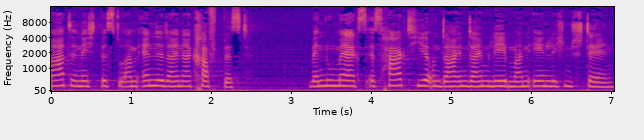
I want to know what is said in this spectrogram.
Warte nicht, bis du am Ende deiner Kraft bist wenn du merkst, es hakt hier und da in deinem Leben an ähnlichen Stellen,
